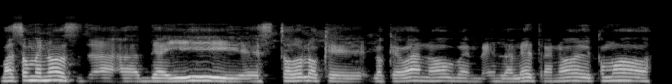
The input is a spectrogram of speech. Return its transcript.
más o menos de ahí es todo lo que, lo que va, ¿no? En, en la letra, ¿no? Cómo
